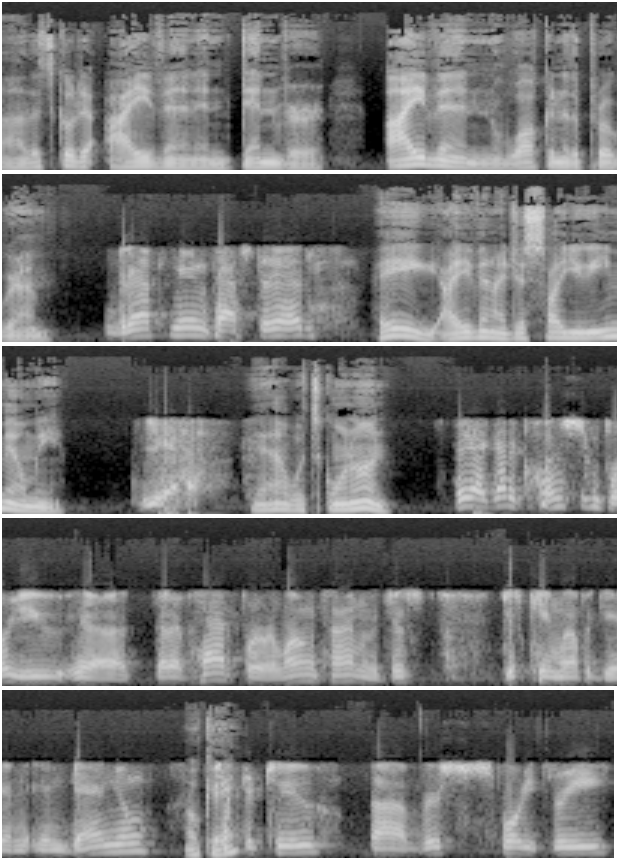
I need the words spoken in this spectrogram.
Uh, let's go to Ivan in Denver. Ivan, welcome to the program. Good afternoon, Pastor Ed. Hey, Ivan, I just saw you email me. Yeah. Yeah, what's going on? Hey, I got a question for you uh, that I've had for a long time, and it just just came up again in Daniel, okay. chapter two, uh, verse forty-three,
